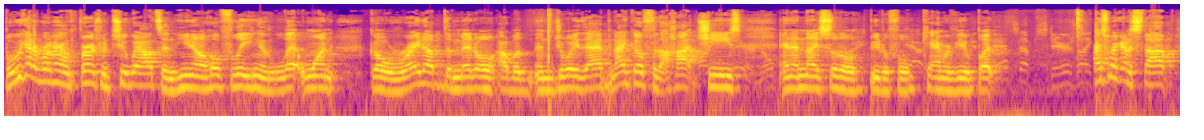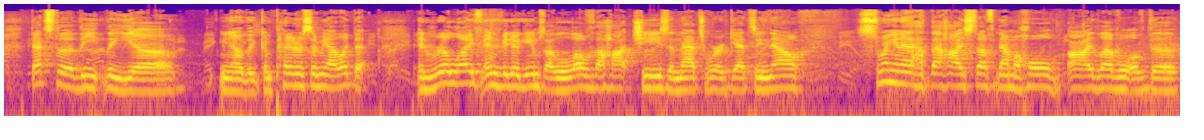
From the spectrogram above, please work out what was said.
But we got to run around first with two outs, and you know, hopefully, you can let one go right up the middle. I would enjoy that. But I go for the hot cheese and a nice little beautiful camera view. But that's where I got to stop. That's the the the. Uh, you know, the competitors of me. I like that. In real life and video games, I love the hot cheese, and that's where it gets me. Now, swinging at the high stuff, now my whole eye level of the,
